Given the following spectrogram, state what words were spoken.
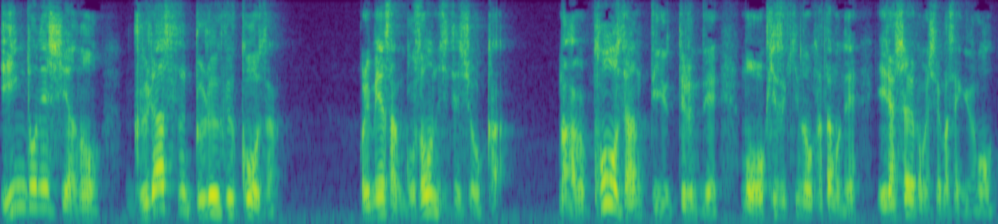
インドネシアのグラスブルグ鉱山。これ皆さんご存知でしょうか？まあ、あの、鉱山って言ってるんで、もうお気づきの方もね、いらっしゃるかもしれませんけども、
